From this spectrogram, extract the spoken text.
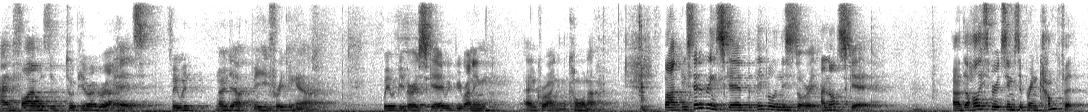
and fire was to, to appear over our heads, we would no doubt be freaking out. We would be very scared. We'd be running and crying in the corner. But instead of being scared, the people in this story are not scared. Uh, the Holy Spirit seems to bring comfort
